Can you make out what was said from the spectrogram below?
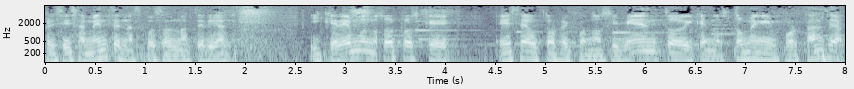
precisamente en las cosas materiales. Y queremos nosotros que ese autorreconocimiento y que nos tomen importancia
